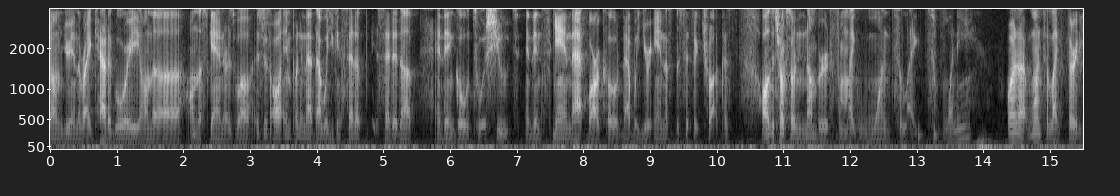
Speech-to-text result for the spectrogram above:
um, you're in the right category on the uh, on the scanner as well. It's just all inputting that. That way you can set up set it up and then go to a chute and then scan that barcode. That way you're in a specific truck because all the trucks are numbered from like one to like twenty or not one to like 30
